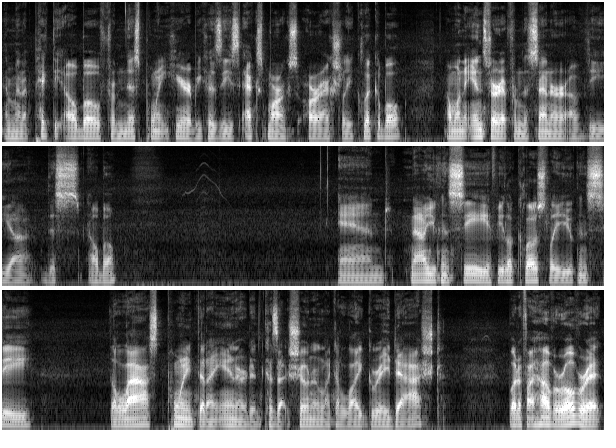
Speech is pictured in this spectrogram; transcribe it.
I'm going to pick the elbow from this point here because these X marks are actually clickable. I want to insert it from the center of the uh, this elbow. And now you can see, if you look closely, you can see the last point that I entered and because that's shown in like a light gray dashed. But if I hover over it,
